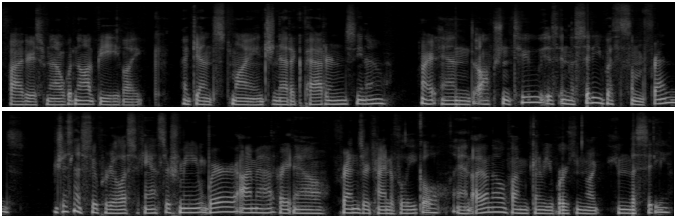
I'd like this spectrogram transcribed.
five years from now would not be, like, against my genetic patterns, you know? Alright, and option two is in the city with some friends, which isn't a super realistic answer for me. Where I'm at right now, friends are kind of legal, and I don't know if I'm going to be working like in the city.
